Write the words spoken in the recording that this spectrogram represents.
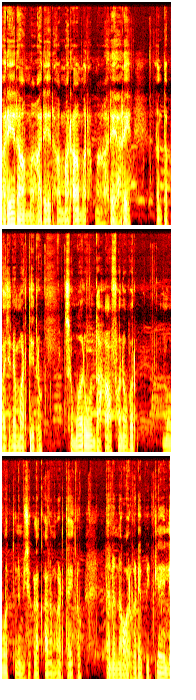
ಹರೇ ರಾಮ ಹರೇ ರಾಮ ರಾಮ ರಾಮ, ಹರೇ ಹರೇ ಅಂತ ಭಜನೆ ಮಾಡ್ತಿದ್ರು. ಸುಮಾರು ಒಂದು ಹಾಫ್ ಆನ್ ಅವರ್ ಮೂವತ್ತು ನಿಮಿಷಗಳ ಕಾಲ ಮಾಡ್ತಾಯಿದ್ರು ನನ್ನನ್ನು ಹೊರಗಡೆ ಬಿಡಲೇ ಇಲ್ಲ,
